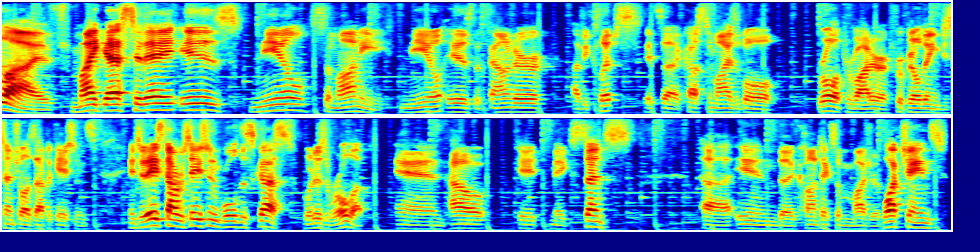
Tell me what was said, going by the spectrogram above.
live. My guest today is Neel Somani. Neel is the founder of Eclipse. It's a customizable rollup provider for building decentralized applications. In today's conversation, we'll discuss what is a rollup and how it makes sense uh, in the context of modular blockchains.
